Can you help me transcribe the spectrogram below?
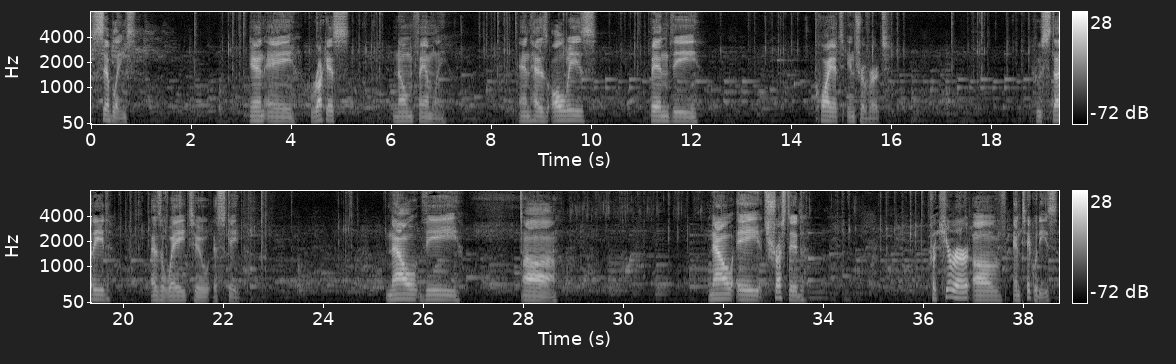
siblings in a ruckus gnome family and has always been the quiet introvert who studied as a way to escape. Now the uh, now a trusted procurer of antiquities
